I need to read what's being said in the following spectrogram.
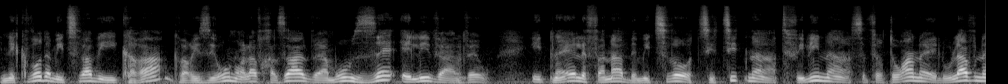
הנה כבוד המצווה ועיקרה, כבר הזהירונו עליו חז"ל ואמרו זה אלי וענווהו. יתנהל לפניו במצוות ציציתנה, תפילינה, ספר תורנה, אלולבנה,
